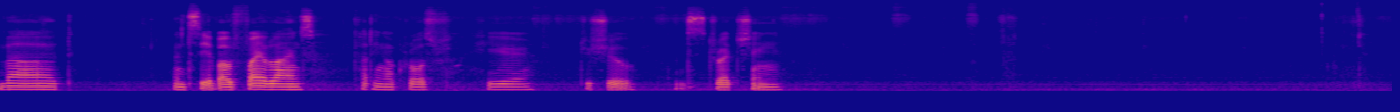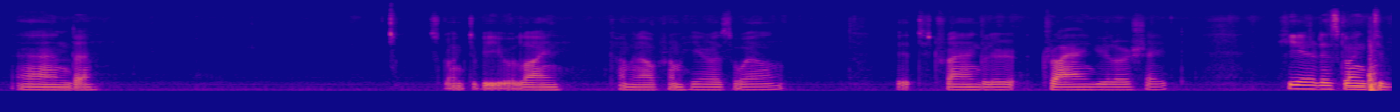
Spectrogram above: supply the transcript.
about let's see about five lines cutting across here to show stretching. And uh, it's going to be a line coming out from here as well bit triangular triangular shaped here there's going to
